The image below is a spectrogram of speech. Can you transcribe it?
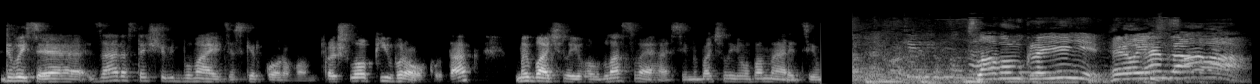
дивись, е, зараз те, що відбувається з Кіркоровим, пройшло півроку, так? Ми бачили його в Лас-Вегасі, ми бачили його в Америці. Слава Україні! Героям слава!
